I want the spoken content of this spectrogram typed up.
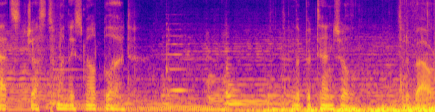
That's just when they smelled blood. The potential to devour.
